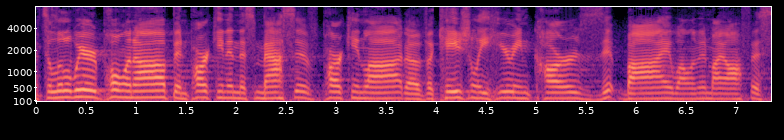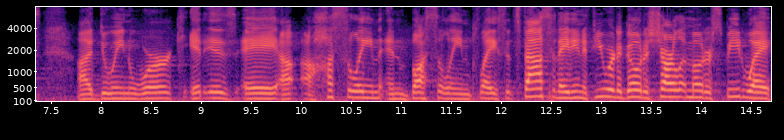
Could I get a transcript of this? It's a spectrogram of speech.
It's a little weird pulling up and parking in this massive parking lot of occasionally hearing cars zip by while I'm in my office uh, doing work. It is a, a, a, hustling and bustling place. It's fascinating. If you were to go to Charlotte Motor Speedway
